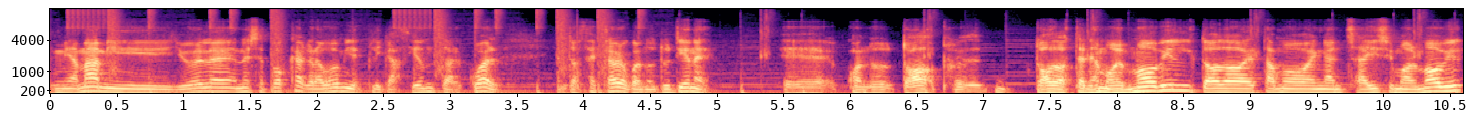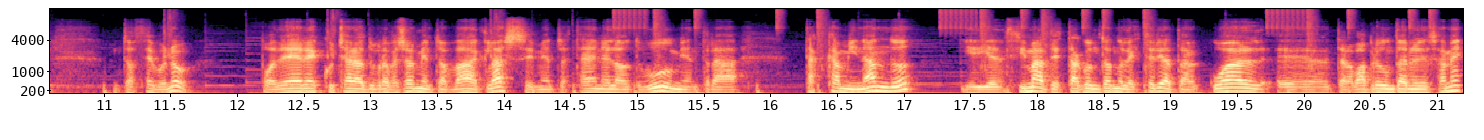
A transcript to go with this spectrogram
mi mamá, mi, yo en ese podcast grabó mi explicación tal cual. Entonces, claro, cuando tú tienes, eh, cuando todos, pues, todos tenemos el móvil, todos estamos enganchadísimos al móvil, entonces, bueno, poder escuchar a tu profesor mientras vas a clase, mientras estás en el autobús, mientras estás caminando, y encima te está contando la historia tal cual eh, te la va a preguntar en el examen,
